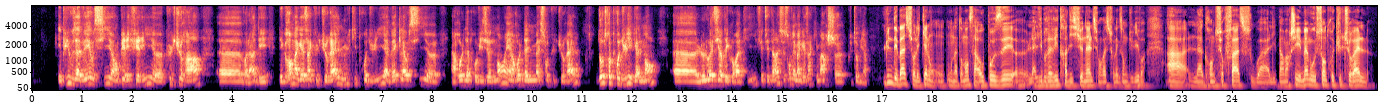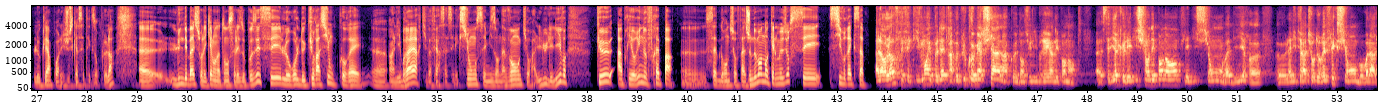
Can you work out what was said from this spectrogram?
Et puis, vous avez aussi en périphérie Cultura, voilà, des, grands magasins culturels multiproduits avec là aussi un rôle d'approvisionnement et un rôle d'animation culturelle. D'autres produits également, le loisir décoratif, etc. Ce sont des magasins qui marchent plutôt bien. L'une des bases sur lesquelles on, a tendance à opposer euh, la librairie traditionnelle, si on reste sur l'exemple du livre, à la grande surface ou à l'hypermarché et même au centre culturel Leclerc pour aller jusqu'à cet exemple-là, euh, l'une des bases sur lesquelles on a tendance à les opposer, c'est le rôle de curation qu'aurait euh, un libraire qui va faire sa sélection, ses mises en avant, qui aura lu les livres que, a priori, ne ferait pas euh, cette grande surface. Je me demande dans quelle mesure c'est si vrai que ça. Alors l'offre, effectivement, est peut-être un peu plus commerciale hein, que dans une librairie indépendante. Euh, c'est-à-dire que l'édition indépendante, l'édition, on va dire, euh, la littérature de réflexion, bon voilà,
